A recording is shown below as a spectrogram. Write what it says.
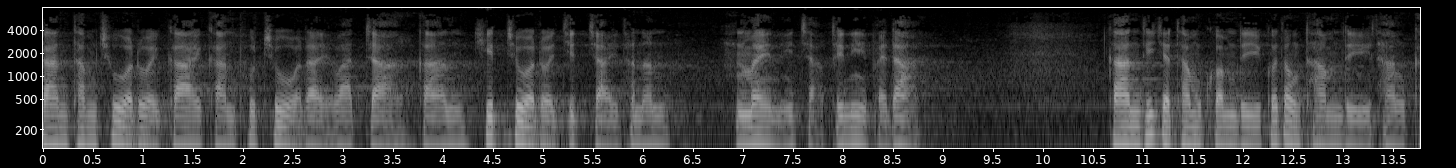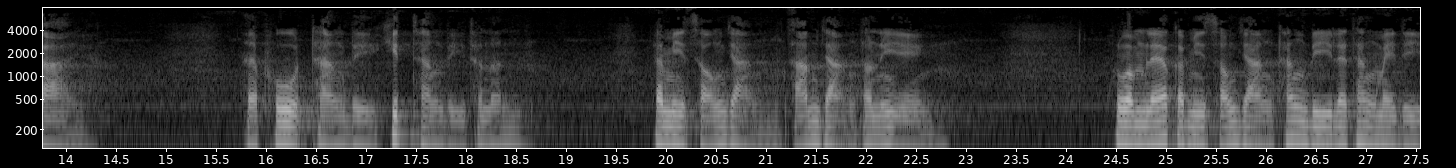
การทำชั่วโดยกาย การพูดชั่วได้วาจา การคิดชั่วโดยจิตใจเท่านั้นไม่หนีจากที่นี่ไปได้ การที่จะทำความดีก็ต้องทำดีทางกาย พูดทางดีคิดทางดีเท่านั้น ก็มีสองอย่างสามอย่างเท่านี้เอง รวมแล้วก็มีสองอย่างทั้งดีและทั้งไม่ดี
